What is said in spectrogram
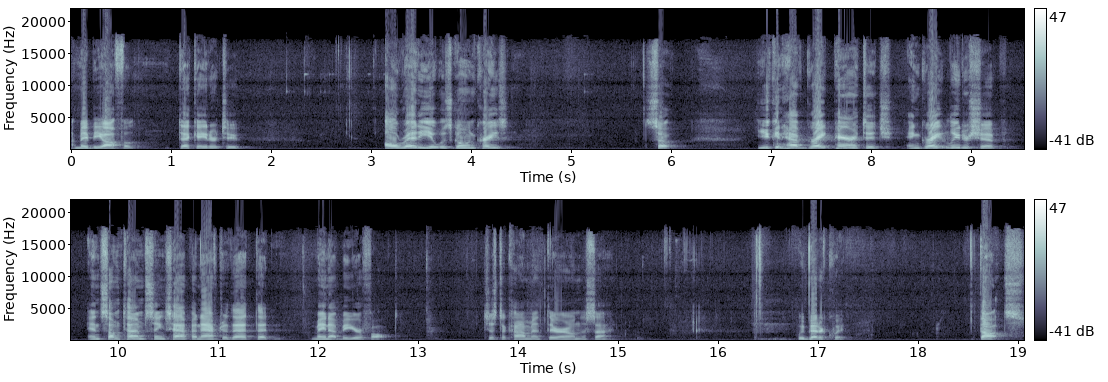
I may be off a decade or two, already it was going crazy. So, you can have great parentage and great leadership, and sometimes things happen after that that may not be your fault. Just a comment there on the side. We better quit. Thoughts?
